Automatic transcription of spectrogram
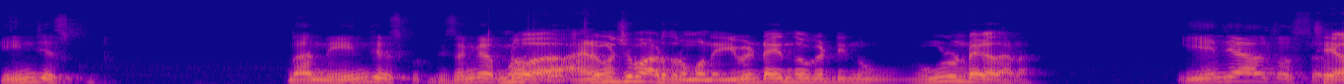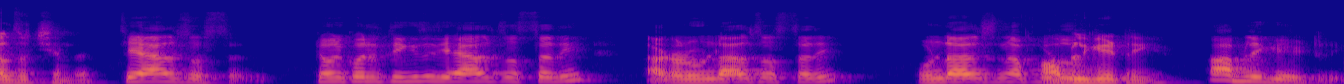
ఏం చేసుకుంటా దాన్ని ఏం చేసుకుంటా నిజంగా ఆయన గురించి మాట్లాడుతున్నావు. మన ఈవెంట్ అయింది ఒకటి నువ్వు కూడా ఉండే కదా. ఏం చేయాల్సి వస్తుంది? చేయాల్సి వచ్చింది? చేయాల్సి వస్తుంది. కొన్ని కొన్ని థింగ్స్ చేయాల్సి వస్తుంది. అక్కడ ఉండాల్సి వస్తుంది. ఉండాల్సినప్పుడు ఆబ్లిగేటరీ ఆబ్లిగేటరీ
